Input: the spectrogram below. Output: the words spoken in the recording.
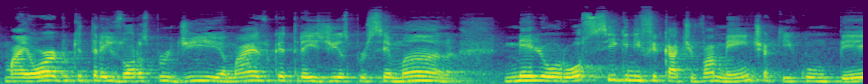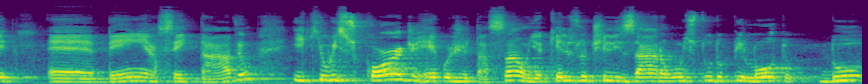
maior do que 3 horas por dia, mais do que 3 dias por semana, melhorou significativamente aqui com um P é, bem aceitável e que o score de regurgitação, e aqui eles utilizaram um estudo piloto do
